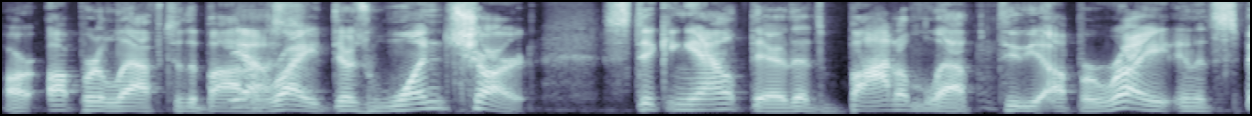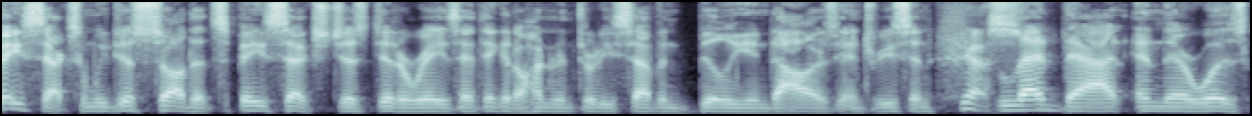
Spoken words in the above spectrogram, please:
are upper left to the bottom yes. right. There's one chart sticking out there that's bottom left to the upper right, and it's SpaceX. And we just saw that SpaceX just did a raise, I think, at 137 billion dollars. Andreessen yes. led that, and there was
